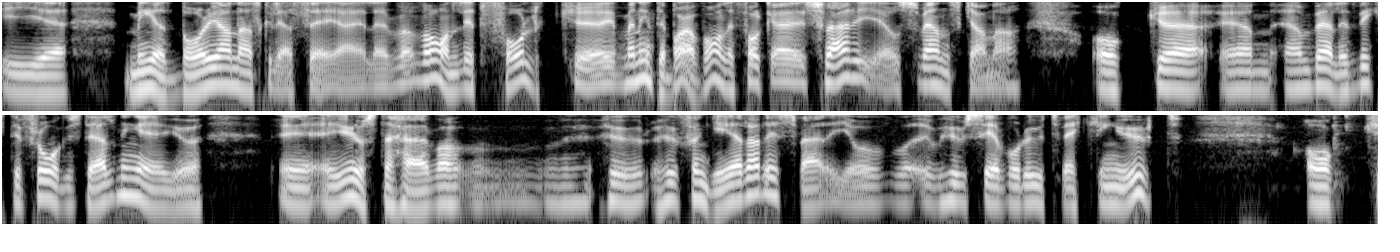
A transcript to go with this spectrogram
i medborgarna skulle jag säga, eller vanligt folk, eh, men inte bara vanligt folk, eh, Sverige och svenskarna och eh, en, en väldigt viktig frågeställning är ju är just det här, vad, hur, hur fungerar det i Sverige och hur ser vår utveckling ut? Och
